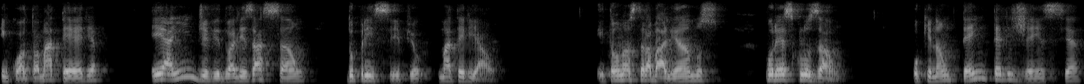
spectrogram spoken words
enquanto a matéria é a individualização do princípio material. Então, nós trabalhamos Por exclusão, o que não tem inteligência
